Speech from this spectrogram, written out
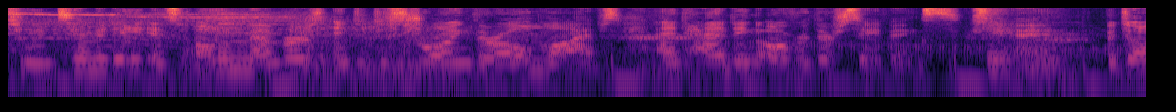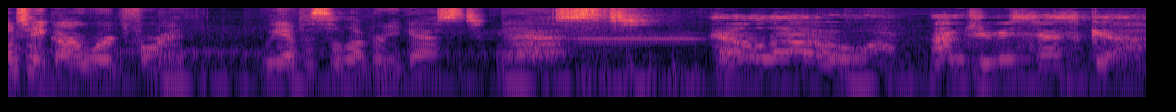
to intimidate its own members into destroying their own lives and handing over their savings. But don't take our word for it. We have a celebrity guest. Guest. Hello, I'm Jimmy Siska.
